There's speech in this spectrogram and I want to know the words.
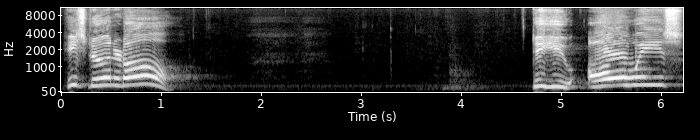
He's doing it all. Do you always,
